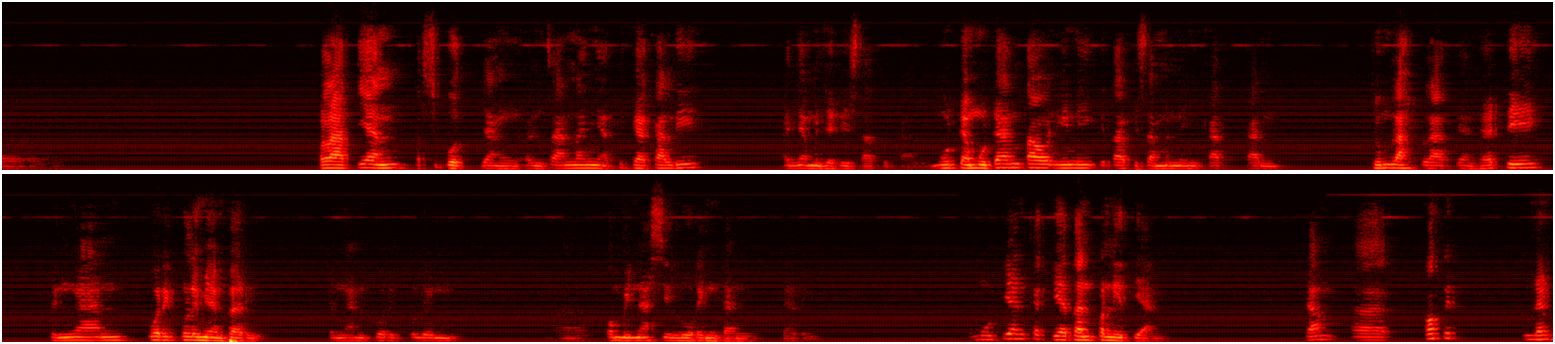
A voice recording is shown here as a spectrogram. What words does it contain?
eh, pelatihan tersebut yang rencananya tiga kali hanya menjadi satu kali. Mudah-mudahan tahun ini kita bisa meningkatkan jumlah pelatihan HD dengan kurikulum yang baru, dengan kurikulum eh, kombinasi luring dan daring. Kemudian kegiatan penelitian. Dan uh, COVID-19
